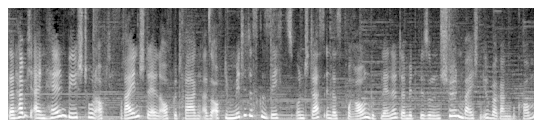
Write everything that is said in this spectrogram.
Dann habe ich einen hellen Beige-Ton auf die freien Stellen aufgetragen, also auf die Mitte des Gesichts und das in das Braun geblendet, damit wir so einen schönen weichen Übergang bekommen.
